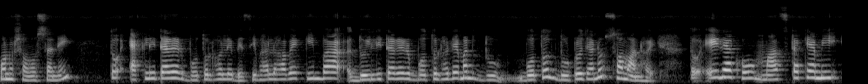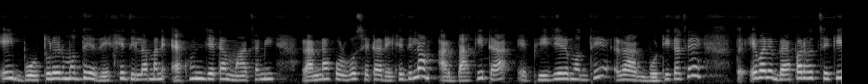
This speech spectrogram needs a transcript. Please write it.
কোনো সমস্যা নেই। তো এক লিটারের বোতল হলে বেশি ভালো হবে কিংবা দুই লিটারের বোতল হলে মানে বোতল দুটো যেন সমান হয়। তো এই দেখো মাছটাকে আমি এই বোতলের মধ্যে রেখে দিলাম মানে এখন যেটা মাছ আমি রান্না করব সেটা রেখে দিলাম আর বাকিটা ফ্রিজের মধ্যে রাখব, ঠিক আছে? তো এবারে ব্যাপার হচ্ছে কি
